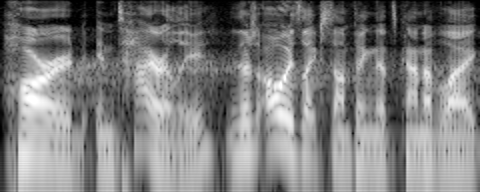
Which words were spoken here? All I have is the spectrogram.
hard entirely there's always like something that's kind of like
